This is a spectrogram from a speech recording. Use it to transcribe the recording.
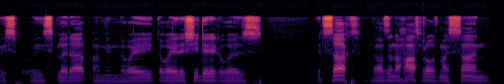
we we split up. I mean, the way the way that she did it was, it sucked. I was in the hospital with my son,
